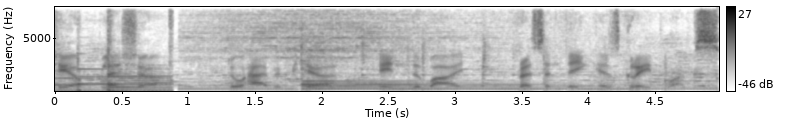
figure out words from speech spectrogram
Sheer pleasure to have him here in Dubai presenting his great works.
